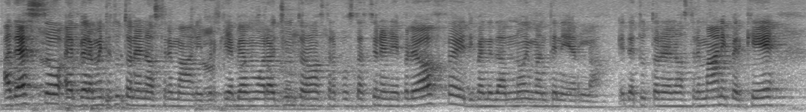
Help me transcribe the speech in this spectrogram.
Adesso è veramente tutto nelle nostre mani perché abbiamo raggiunto la nostra postazione nei playoff e dipende da noi mantenerla ed è tutto nelle nostre mani perché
